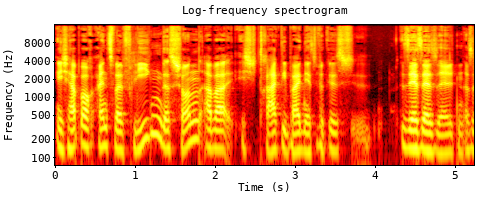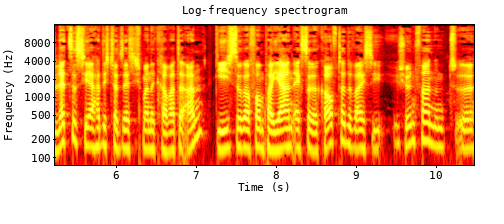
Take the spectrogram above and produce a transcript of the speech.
ich habe auch ein, zwei Fliegen, das schon, aber ich trage die beiden jetzt wirklich sehr, sehr selten. Also letztes Jahr hatte ich tatsächlich mal eine Krawatte an, die ich sogar vor ein paar Jahren extra gekauft hatte, weil ich sie schön fand und äh,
